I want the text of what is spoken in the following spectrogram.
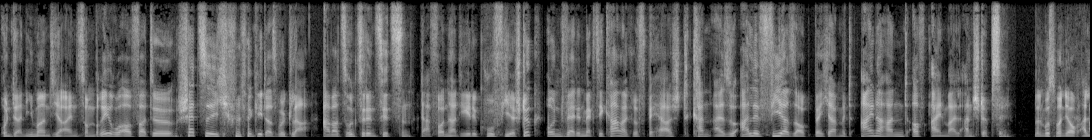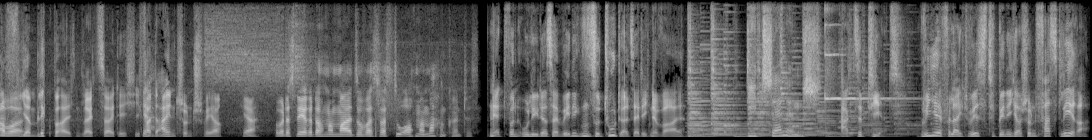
Und da niemand hier einen Sombrero aufhatte, schätze ich, geht das wohl klar. Aber zurück zu den Zitzen. Davon hat jede Kuh vier Stück und wer den Mexikanergriff beherrscht, kann also alle vier Saugbecher mit einer Hand auf einmal anstöpseln. Dann muss man ja auch alle Aber- vier im Blick behalten gleichzeitig. Ich Ja. fand einen schon schwer. Ja, aber das wäre doch nochmal sowas, was du auch mal machen könntest. Nett von Uli, dass er wenigstens so tut, als hätte ich eine Wahl. Die Challenge. Akzeptiert. Wie ihr vielleicht wisst, bin ich ja schon fast Lehrer.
